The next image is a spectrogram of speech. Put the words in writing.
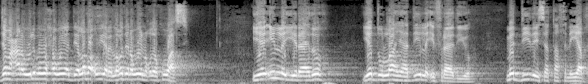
Jamacana weliba waxa weeyaan dee laba u yaray labadiina way noqdeen kuwaasi iyo in la yidhaahdo yadullaahi haddii la ifraadiyo ma diidaysa taniyada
